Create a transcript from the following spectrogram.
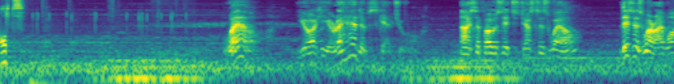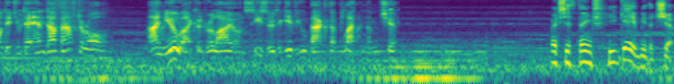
Vault. Well, you're here ahead of schedule. I suppose it's just as well. This is where I wanted you to end up after all. I knew I could rely on Caesar to give you back the platinum chip. Makes you think he gave me the chip.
